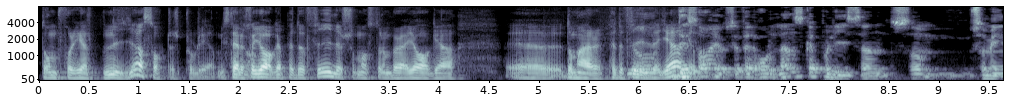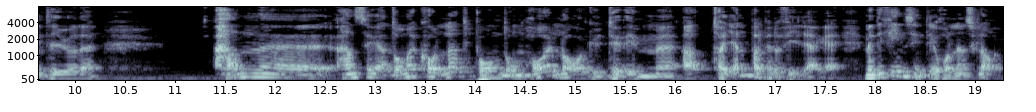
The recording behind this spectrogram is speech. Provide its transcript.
de får helt nya sorters problem. Istället för att jaga pedofiler så måste de börja jaga eh, de här pedofiljägarna. Ja, det sa han ju också, för den holländska polisen som, som jag intervjuade han, eh, han säger att de har kollat på om de har lagutrymme att ta hjälp av pedofiljägare. Men det finns inte i holländsk lag.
